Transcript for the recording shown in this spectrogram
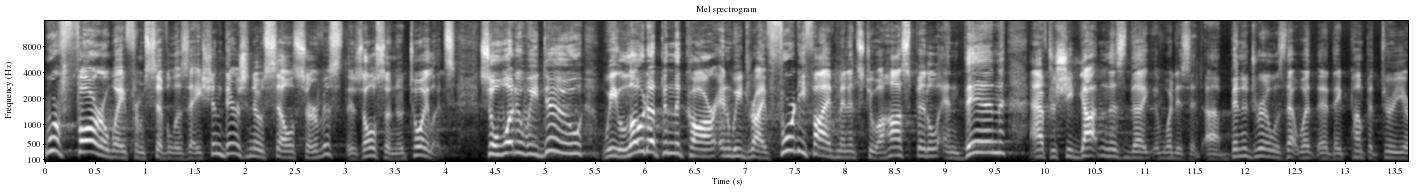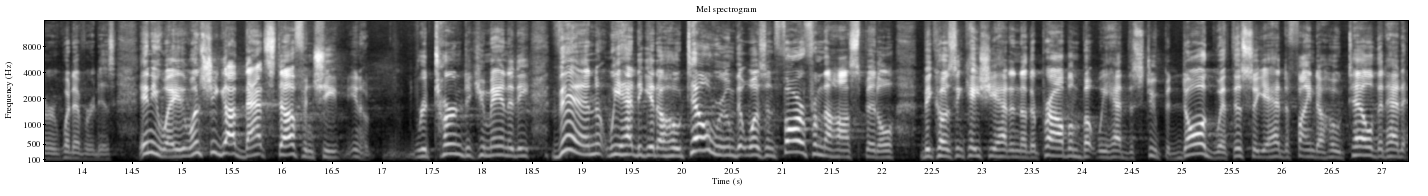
We're far away from civilization. There's no cell service, there's also no toilets. So what do we do? We load up in the car and we drive 45 minutes to a hospital. And then, after she'd gotten this, the, what is it, uh, Benadryl? Is that what uh, they pump it through you or whatever it is? Anyway, once she got that stuff and she, you know, returned to humanity. Then we had to get a hotel room that wasn't far from the hospital because, in case she had another problem, but we had the stupid dog with us, so you had to find a hotel that had,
